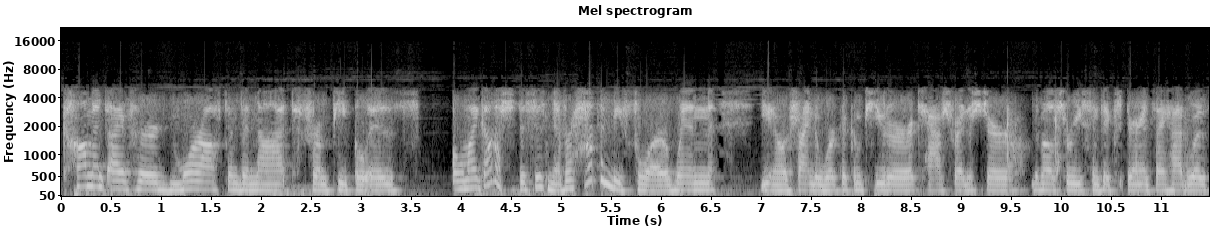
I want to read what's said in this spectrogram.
comment I've heard more often than not from people is, oh my gosh, this has never happened before. When, you know, trying to work a computer, a cash register, the most recent experience I had was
